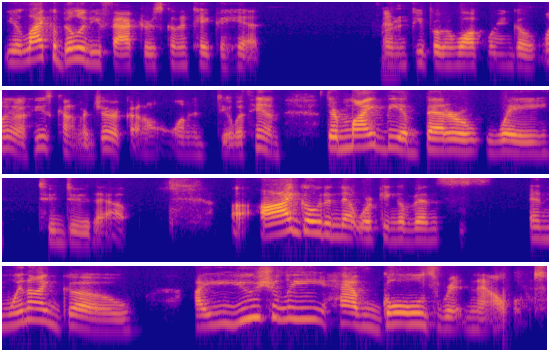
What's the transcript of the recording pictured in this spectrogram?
Your likability factor is going to take a hit and people can walk away and go, well, he's kind of a jerk. I don't want to deal with him. There might be a better way to do that. Uh, I go to networking events, and when I go, I usually have goals written out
